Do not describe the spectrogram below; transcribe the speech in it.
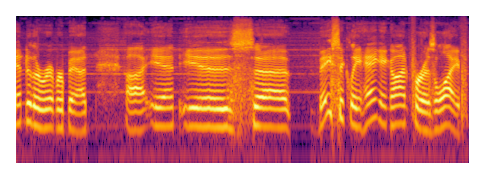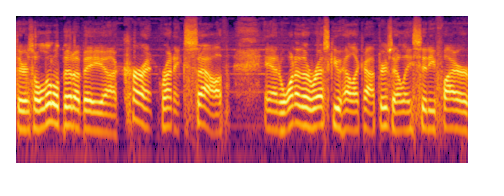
into the riverbed, uh, and is uh, basically hanging on for his life. There's a little bit of a uh, current running south, and one of the rescue helicopters, LA City Fire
